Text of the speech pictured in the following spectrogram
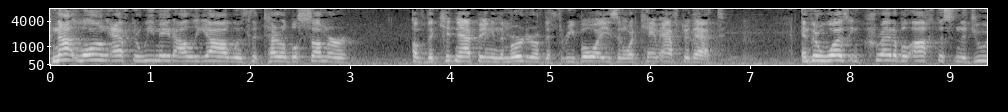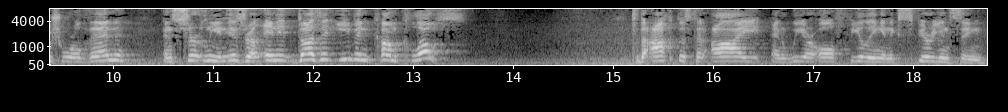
Not long after we made Aliyah was the terrible summer of the kidnapping and the murder of the three boys and what came after that. And there was incredible achdus in the Jewish world then, and certainly in Israel, and it doesn't even come close to the achdus that I and we are all feeling and experiencing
